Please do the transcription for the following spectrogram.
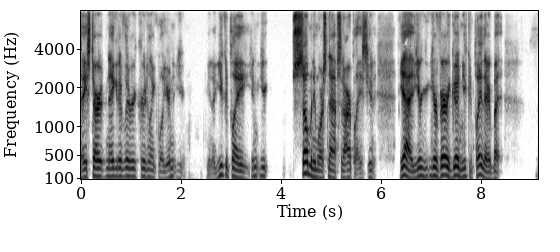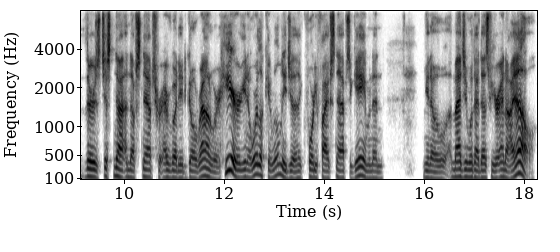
They start negatively recruiting like, well, you're you, you know, you could play you, you so many more snaps at our place. You yeah, you're you're very good and you can play there, but there's just not enough snaps for everybody to go around. We're here, you know, we're looking, we'll need you like 45 snaps a game, and then you know, imagine what that does for your NIL.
